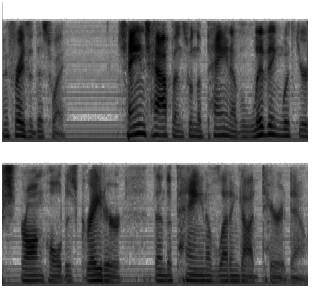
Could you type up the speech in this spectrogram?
Let me phrase it this way Change happens when the pain of living with your stronghold is greater than the pain of letting God tear it down.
